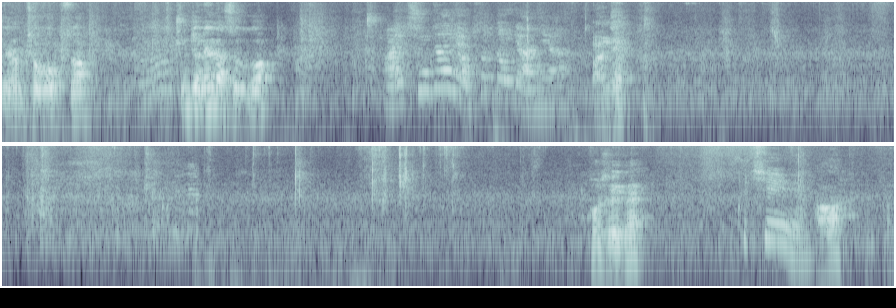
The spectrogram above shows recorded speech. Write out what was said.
얘는 저거 없어? 충전해놨어 그거? 아니 충전이 없었던 게 아니야. 아니야. 벗어야 돼? 그치. 아 진짜.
